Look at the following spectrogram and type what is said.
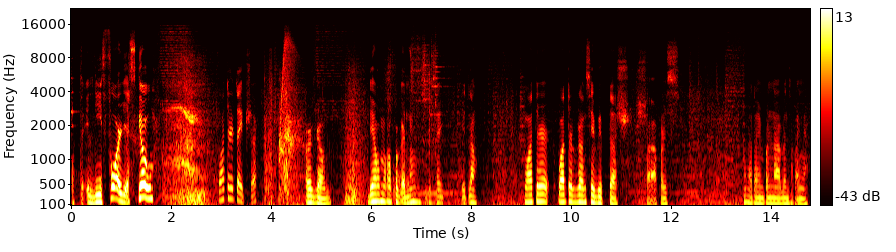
Of the Elite Four, let's go! Water type siya? Or ground? Hindi ako makapag ano, decide. Wait lang. Water, water ground si Whiplash. Shockers. Wala tayong panlaban sa kanya.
